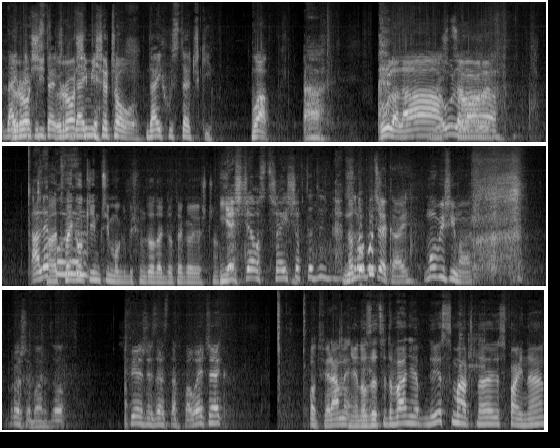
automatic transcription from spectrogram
Daj te rosi, chusteczki, rosi daj mi te- się czoło. daj chusteczki. Łap. Ulala, Wiesz co, ulala. ale- Ale, Ale powiem, twojego kimchi moglibyśmy dodać do tego jeszcze. jeszcze ostrzejsze wtedy No to zrobić? poczekaj, mówisz i masz. Proszę bardzo. Świeży zestaw pałeczek. Otwieramy. Nie no, zdecydowanie jest smaczne, jest fajne,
